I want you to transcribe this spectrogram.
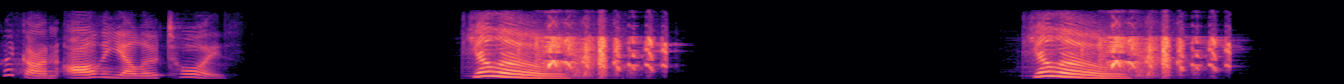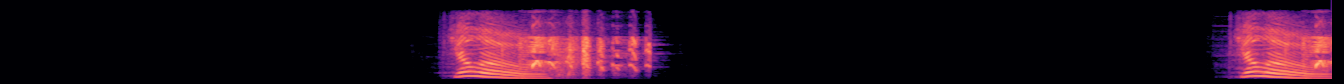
Click on all the yellow toys. Yellow. Yellow. Yellow. Yellow.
